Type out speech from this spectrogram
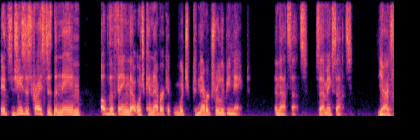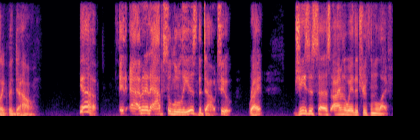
It's Jesus Christ is the name of the thing that which can never which could never truly be named in that sense. Does that make sense? Yeah, it's like the Tao. Yeah. It, I mean, it absolutely is the Tao too, right? Jesus says, I'm the way, the truth, and the life.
